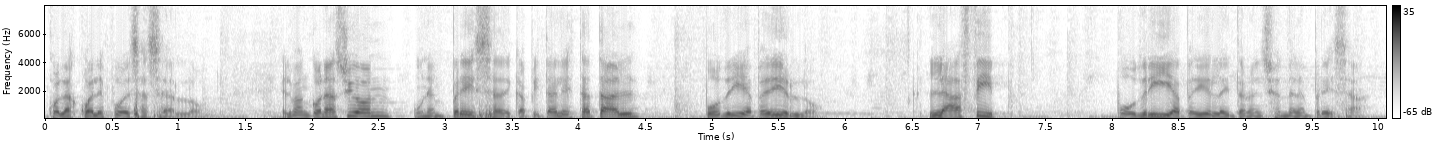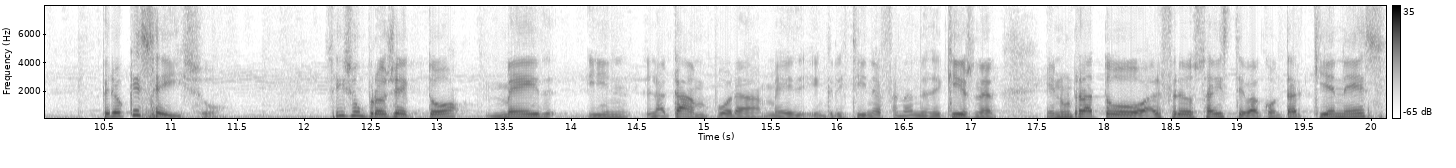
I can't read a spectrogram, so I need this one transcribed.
con las cuales puedes hacerlo. El Banco Nación, una empresa de capital estatal, podría pedirlo. La AFIP podría pedir la intervención de la empresa. Pero ¿qué se hizo? Se hizo un proyecto Made in La Cámpora, Made in Cristina Fernández de Kirchner. En un rato Alfredo Saiz te va a contar quién es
